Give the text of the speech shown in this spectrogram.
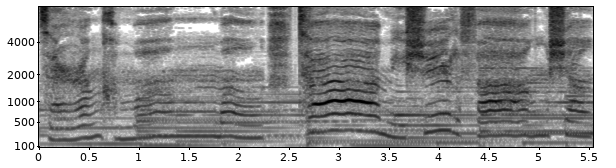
在人海茫茫，他迷失了方向。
